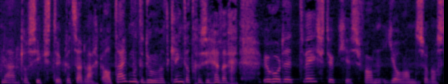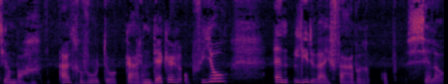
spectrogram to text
Na een klassiek stuk, dat zouden we eigenlijk altijd moeten doen. Wat klinkt dat gezellig. U hoorde twee stukjes van Johann Sebastian Bach. Uitgevoerd door Karen Dekker op viool en Liedewij Faber op cello.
